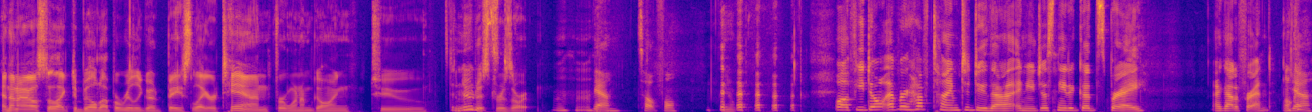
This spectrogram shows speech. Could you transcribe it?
And then I also like to build up a really good base layer tan for when I'm going to the, The nudist nudist. resort. Mm-hmm. Yeah, it's helpful. Well, if you don't ever have time to do that and you just need a good spray, I got a friend. Okay. Yeah.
